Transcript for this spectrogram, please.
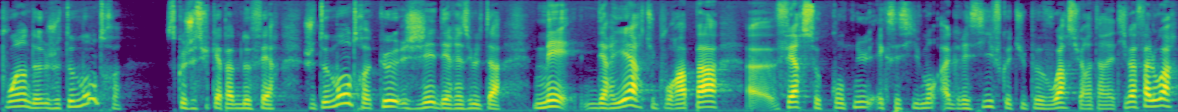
points de je te montre ce que je suis capable de faire. Je te montre que j'ai des résultats. Mais derrière, tu ne pourras pas euh, faire ce contenu excessivement agressif que tu peux voir sur Internet. Il va falloir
